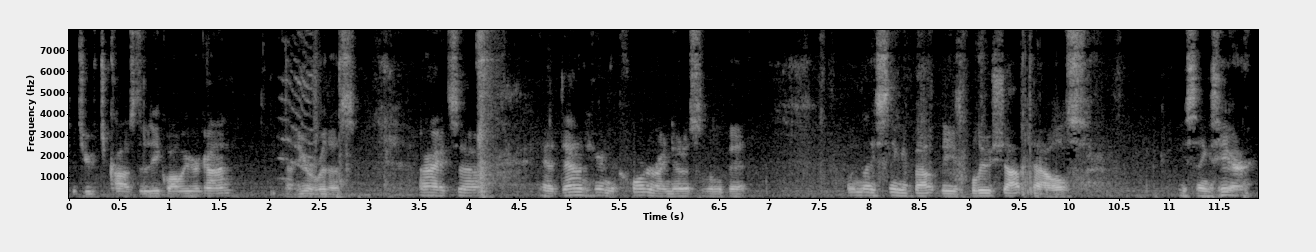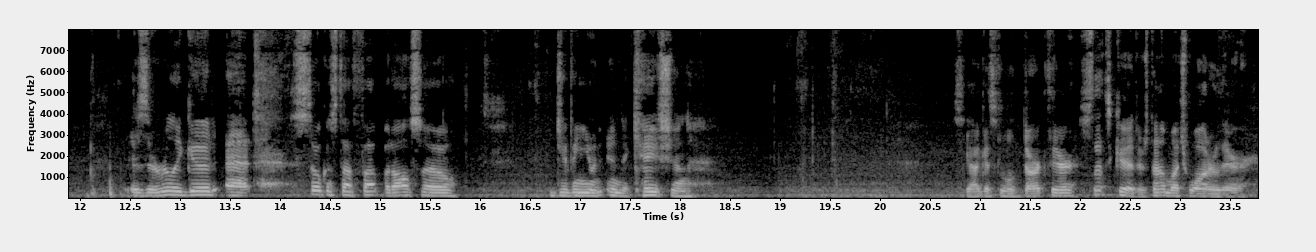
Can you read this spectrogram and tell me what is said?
Did you cause the leak while we were gone? No, you were with us. All right, so yeah, down here in the corner, I noticed a little bit. One nice thing about these blue shop towels, these things here, is they're really good at soaking stuff up, but also giving you an indication. See how it gets a little dark there? So that's good. There's not much water there.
